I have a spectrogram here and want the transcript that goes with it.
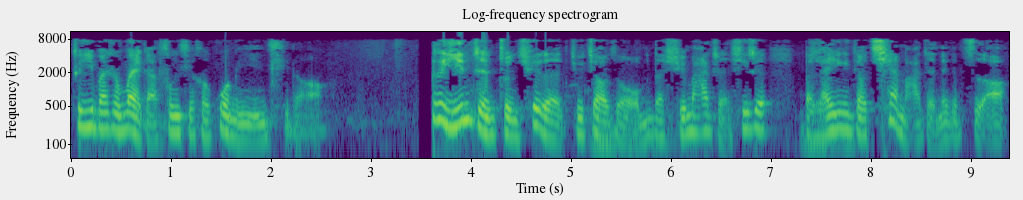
这一般是外感风邪和过敏引起的啊。这个隐疹准确的就叫做我们的荨麻疹，其实本来应该叫荨麻疹那个字啊。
